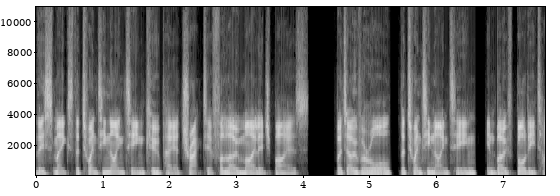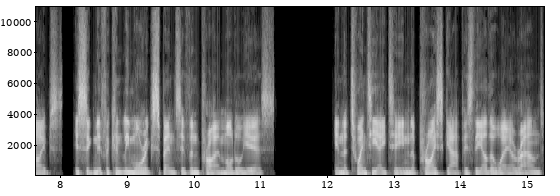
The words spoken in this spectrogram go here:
This makes the 2019 coupe attractive for low mileage buyers. But overall, the 2019, in both body types, is significantly more expensive than prior model years. In the 2018, the price gap is the other way around,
